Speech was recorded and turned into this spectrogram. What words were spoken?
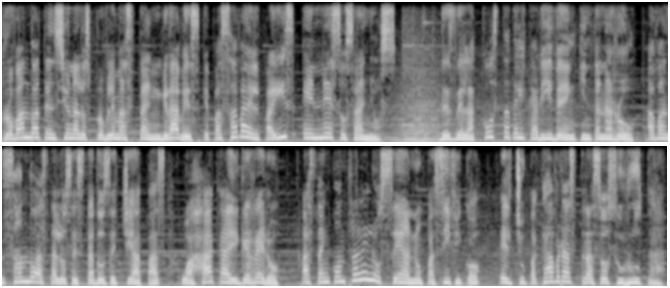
robando atención a los problemas tan graves que pasaba el país en esos años. Desde la costa del Caribe en Quintana Roo, avanzando hasta los estados de Chiapas, Oaxaca y Guerrero, hasta encontrar el Océano Pacífico, el chupacabras trazó su ruta,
